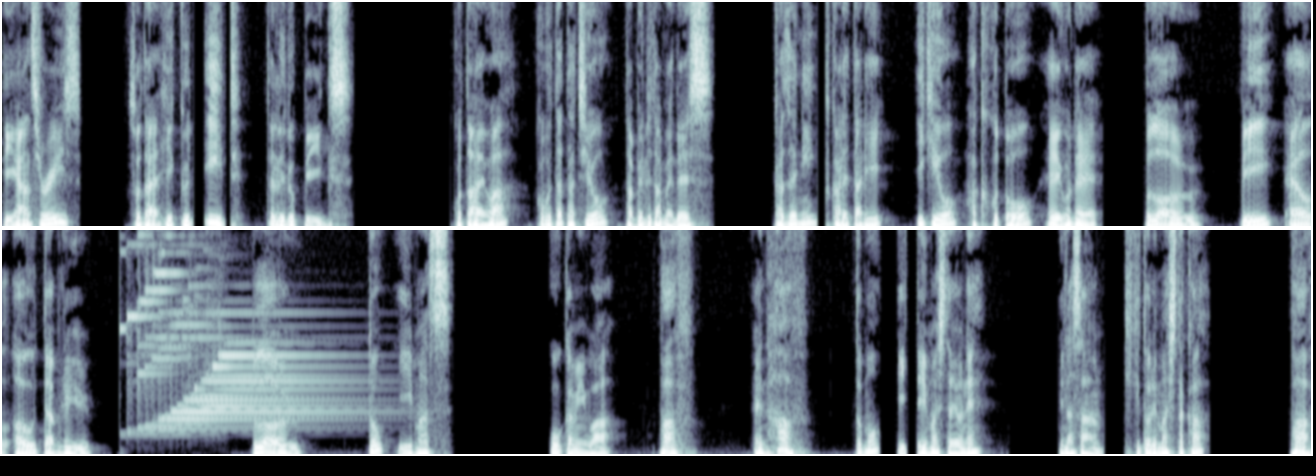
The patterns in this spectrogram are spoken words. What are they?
The answer is so that he could eat the little pigs. 答えは子豚たちを食べるためです。風に吹かれたり、息を吐くことを英語で blow, b-l-o-w, blow と言います。狼は puff and huff とも言っていましたよね。皆さん聞き取れましたか ?puff,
